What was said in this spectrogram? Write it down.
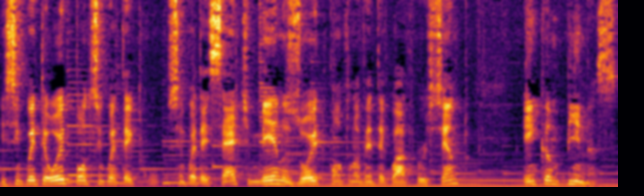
e 58,57, menos 8,94% em Campinas.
